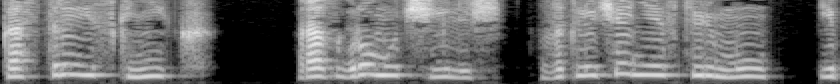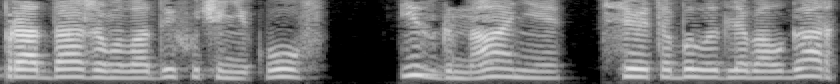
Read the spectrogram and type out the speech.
Костры из книг, разгром училищ, заключение в тюрьму и продажа молодых учеников, изгнание — все это было для болгар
